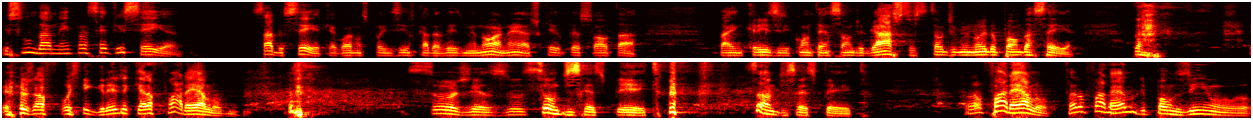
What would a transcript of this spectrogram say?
Isso não dá nem para servir ceia. Sabe ceia, que agora uns pãezinhos cada vez menor, né? Acho que o pessoal está tá em crise de contenção de gastos, então diminui o pão da ceia. Eu já fui em igreja que era farelo. Senhor Jesus, isso é um desrespeito. Isso é um desrespeito. Era um farelo. Era um farelo de pãozinho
